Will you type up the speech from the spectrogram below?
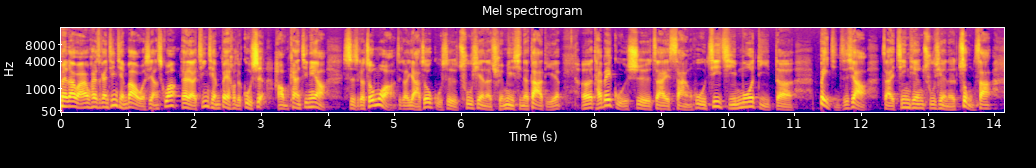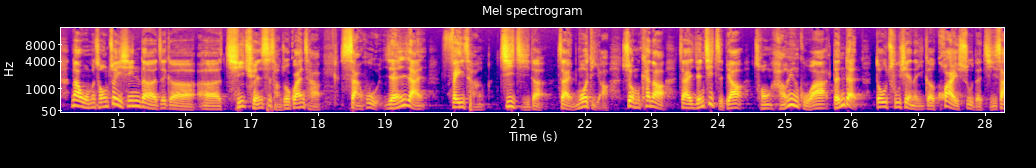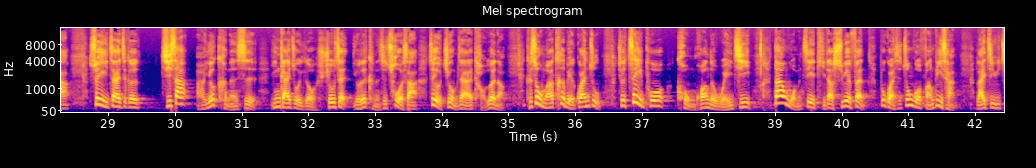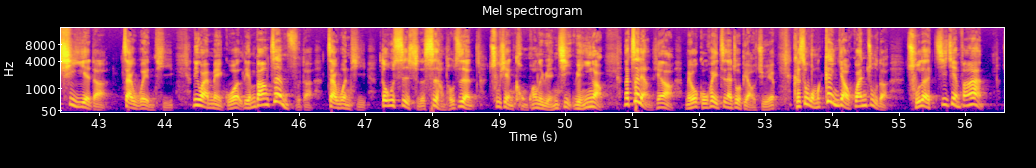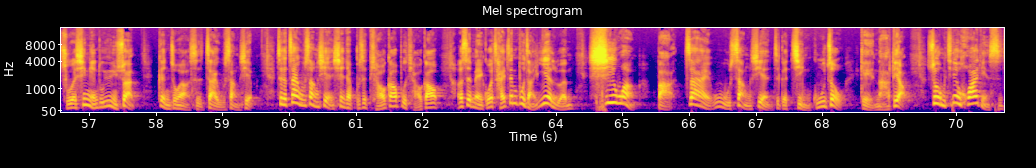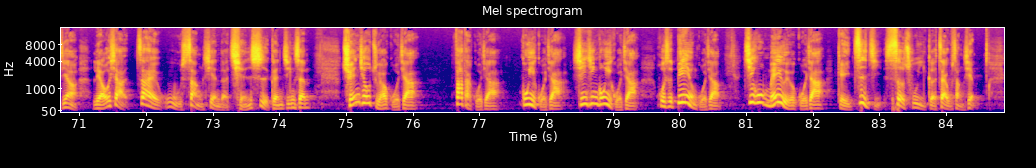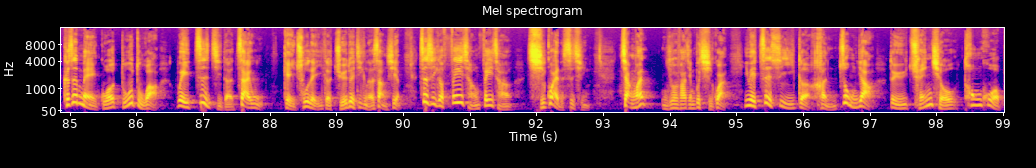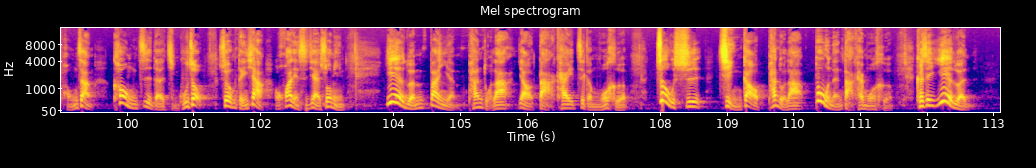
大家晚上好，欢迎收看《金钱报》，我是杨世光，带来金钱背后的故事。好，我们看今天啊，是这个周末啊，这个亚洲股市出现了全面性的大跌，而台北股市在散户积极摸底的背景之下，在今天出现了重杀。那我们从最新的这个呃期权市场做观察，散户仍然非常积极的在摸底啊，所以我们看到在人气指标，从航运股啊等等，都出现了一个快速的急杀，所以在这个。急杀啊，有可能是应该做一个修正，有的可能是错杀，这有机会我们再来讨论啊。可是我们要特别关注，就这一波恐慌的危机。当然，我们这也提到十月份，不管是中国房地产来自于企业的债务问题，另外美国联邦政府的债务问题，都是使得市场投资人出现恐慌的原迹原因啊。那这两天啊，美国国会正在做表决，可是我们更要关注的，除了基建方案，除了新年度预算。更重要是债务上限，这个债务上限现在不是调高不调高，而是美国财政部长耶伦希望把债务上限这个紧箍咒给拿掉。所以，我们今天花一点时间啊，聊一下债务上限的前世跟今生。全球主要国家、发达国家、工业国家、新兴工业国家或是边缘国家，几乎没有一个国家给自己设出一个债务上限。可是美国独独啊。为自己的债务给出了一个绝对金额上限，这是一个非常非常奇怪的事情。讲完你就会发现不奇怪，因为这是一个很重要对于全球通货膨胀控制的紧箍咒。所以，我们等一下我花点时间来说明。叶伦扮演潘朵拉，要打开这个魔盒。宙斯警告潘朵拉不能打开魔盒，可是叶伦。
